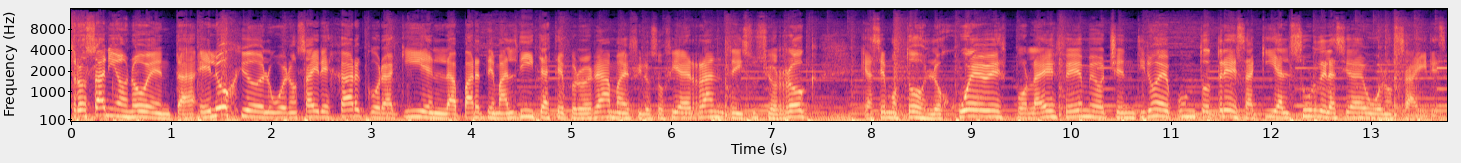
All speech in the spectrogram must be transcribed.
Nuestros años 90, elogio del Buenos Aires Hardcore aquí en la parte maldita, este programa de filosofía errante y sucio rock que hacemos todos los jueves por la FM 89.3 aquí al sur de la ciudad de Buenos Aires.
